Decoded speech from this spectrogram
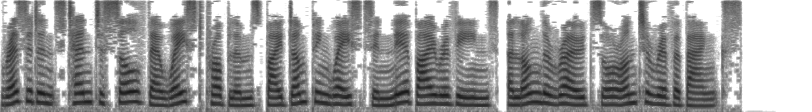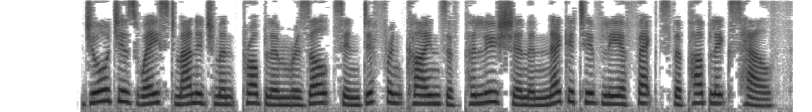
residents tend to solve their waste problems by dumping wastes in nearby ravines, along the roads or onto riverbanks. Georgia's waste management problem results in different kinds of pollution and negatively affects the public's health.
